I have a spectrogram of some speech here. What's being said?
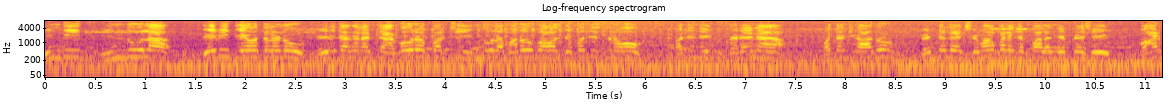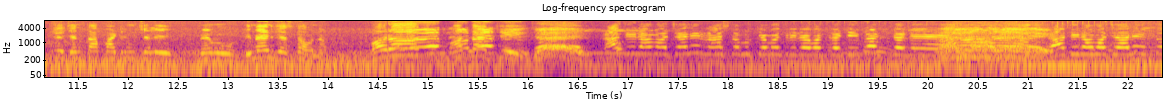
హిందీ హిందువుల దేవీ దేవతలను ఏ విధంగా నచ్చి అగౌరవపరిచి హిందువుల మనోభావాలు దెబ్బతీస్తున్నావో అది నీకు సరైన పద్ధతి కాదు. వెంటనే క్షమాపణ చెప్పాలని చెప్పేసి భారతీయ జనతా పార్టీ నుంచి వెళ్ళి మేము డిమాండ్ చేస్తూ ఉన్నాం. భారత్ మాతాకి రాజీనామా చేయాలి రాష్ట్ర ముఖ్యమంత్రి రేవంత్ రెడ్డి వెంటనే. రాజీనామా చేయాలి. హిందూ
